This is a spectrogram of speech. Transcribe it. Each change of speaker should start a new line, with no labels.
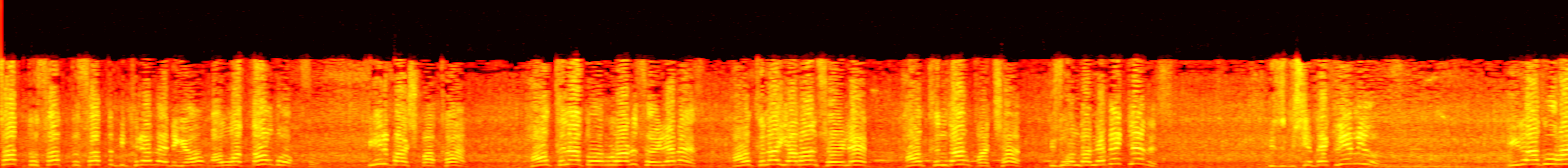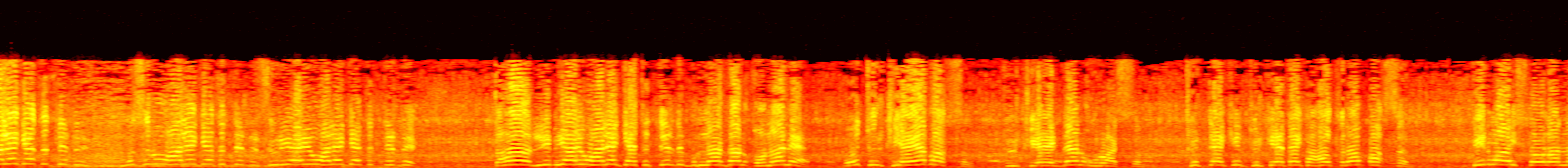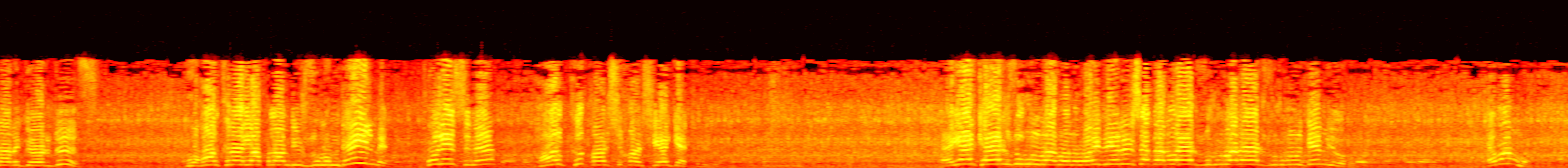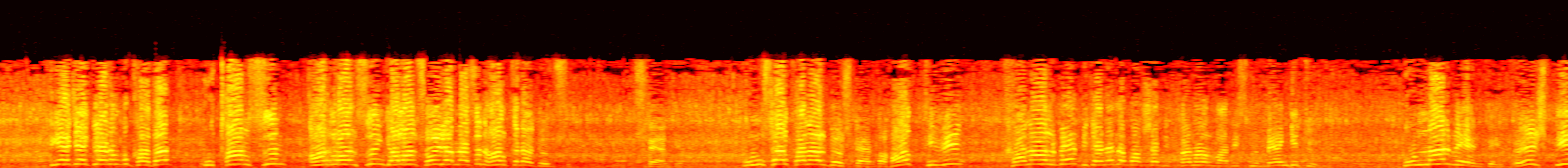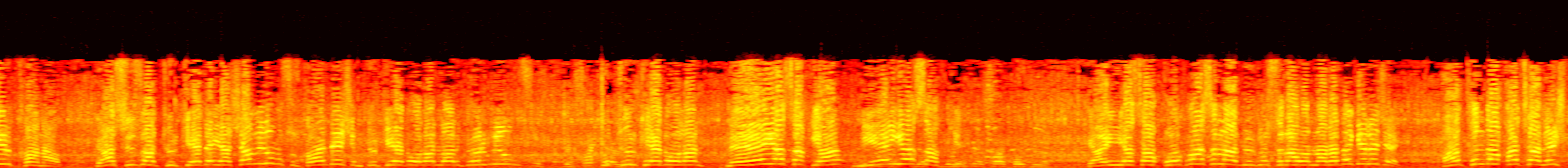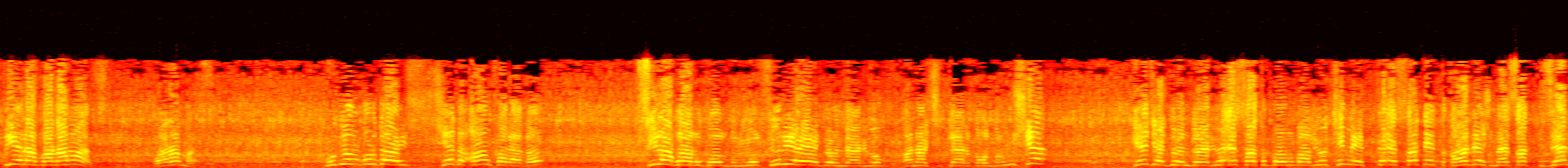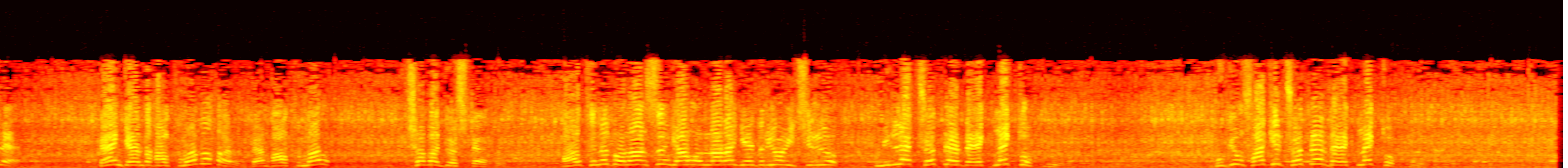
Sattı sattı sattı bitiremedi ya. Allah'tan korksun. Bir başbakan halkına doğruları söylemez. Halkına yalan söyler. Halkından kaçar. Biz ondan ne bekleriz? Biz bir şey beklemiyoruz. Irak'ı hale getirtirdi. Mısır'ı hale getirtirdi. Suriye'yi hale getirtirdi. Daha Libya'yı hale getirtirdi. Bunlardan ona ne? O Türkiye'ye baksın. Türkiye'den uğraşsın. Türkiye'deki, Türkiye'deki halkına baksın. 1 Mayıs'ta olanları gördünüz. Bu halkına yapılan bir zulüm değil mi? Polisine halkı karşı karşıya getiriyor. Eğer ki Erzurumlar ona oy verirse ben o Erzurumlara Erzurumlu demiyorum. Tamam mı? Diyeceklerim bu kadar. Utansın, arlansın, yalan söylemesin, halkına dönsün. Gösterdi. Ulusal kanal gösterdi. Halk TV, Kanal B, bir tane de başka bir kanal var ismi Bengi. Bunlar verdi. Öş bir kanal. Ya siz de Türkiye'de yaşamıyor musunuz kardeşim? Türkiye'de olanları görmüyor musun? Bu Türkiye'de olan neye yasak ya? Niye yasak ki? Yayın yasak korkmasınlar bir gün sıra onlara da gelecek. Halkında kaçan hiçbir yere varamaz. Varamaz. Bugün burada şeyde Ankara'da silahları dolduruyor, Suriye'ye gönderiyor, anarşistleri doldurmuş ya. Gece gönderiyor, Esad'ı bombalıyor. Kim etti? Esad etti. Kardeşim Esad bize ne? Ben kendi halkıma bakarım. Ben halkıma çaba gösterdim. Halkını dolansın ya onlara yediriyor, içiriyor. Millet çöplerde ekmek topluyor. Bugün fakir çöplerde ekmek topluyor.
